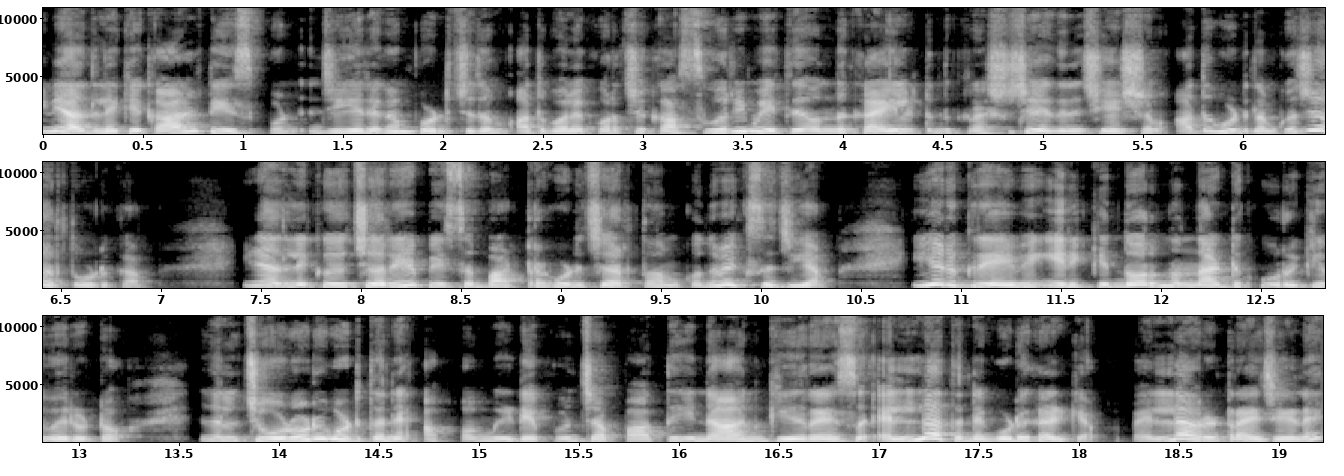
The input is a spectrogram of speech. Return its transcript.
ഇനി അതിലേക്ക് 1/4 ടീസ്പൂൺ ജീരകം പൊടിച്ചതും അതുപോലെ കുറച്ച് കസൂരി മേത്തി ഒന്ന് കയ്യിലിട്ടൊന്ന് ക്രഷ് ചെയ്തതിന് ശേഷം അതുകൂടി നമുക്ക് ചേർത്ത് കൊടുക്കാം. ഇനി അതിലേക്ക് ഒരു ചെറിയ പീസ് ബട്ടർ കൂടി ചേർത്ത് നമുക്കൊന്ന് മിക്സ് ചെയ്യാം. ഈ ഒരു ഗ്രേവി ഇരിക്കുന്നതോറും നന്നായിട്ട് കുറുകി വരും കേട്ടോ ഇത് നല്ല ചൂടോട് കൂടി തന്നെ അപ്പം, ഇടിയപ്പം, ചപ്പാത്തി, നാൻ, ഗീ റൈസ് എല്ലാത്തിന്റെയും കൂടെ കഴിക്കാം. അപ്പോൾ എല്ലാവരും ട്രൈ ചെയ്യണേ.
